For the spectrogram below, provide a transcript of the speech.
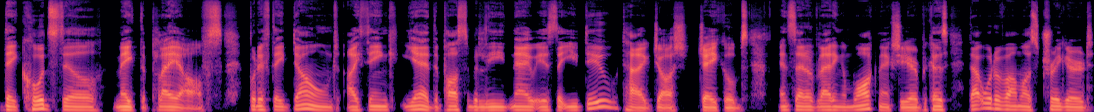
they could still make the playoffs. But if they don't, I think, yeah, the possibility now is that you do tag Josh Jacobs instead of letting him walk next year because that would have almost triggered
